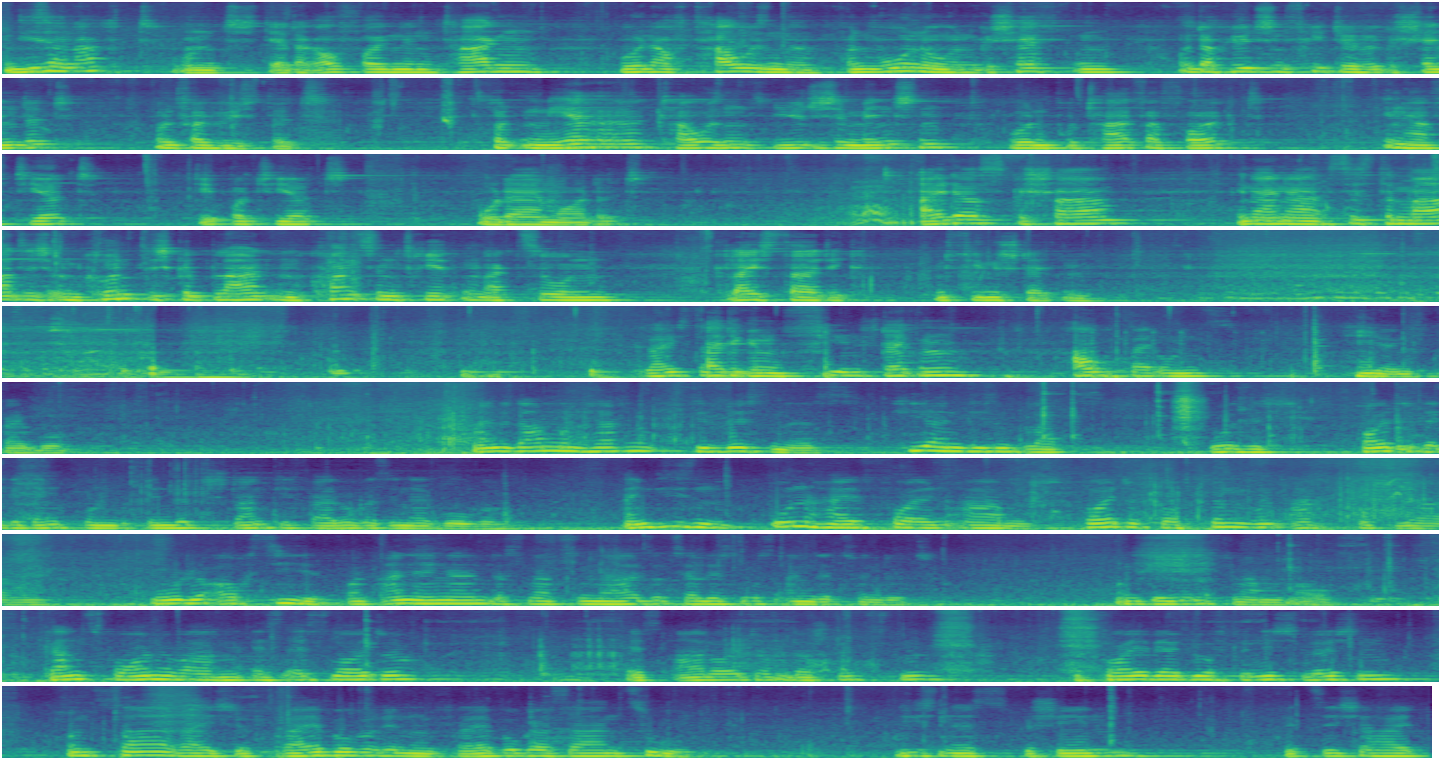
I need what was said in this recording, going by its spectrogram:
In dieser Nacht und der darauffolgenden Tagen wurden auch Tausende von Wohnungen, Geschäften und auch jüdischen Friedhöfe geschändet und verwüstet. Und mehrere tausend jüdische Menschen wurden brutal verfolgt, inhaftiert, deportiert oder ermordet. All das geschah in einer systematisch und gründlich geplanten, konzentrierten Aktion gleichzeitig in vielen Städten. Gleichzeitig in vielen Städten, auch bei uns hier in Freiburg. Meine Damen und Herren, Sie wissen es, hier an diesem Platz, wo sich heute der Gedenkbund befindet, stand die Freiburger Synagoge. An diesem unheilvollen Abend, heute vor 85 Jahren, wurde auch sie von Anhängern des Nationalsozialismus angezündet und ging in Flammen auf. Ganz vorne waren SS-Leute, SA-Leute unterstützten, die Feuerwehr durfte nicht löschen und zahlreiche Freiburgerinnen und Freiburger sahen zu, ließen es geschehen, mit Sicherheit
